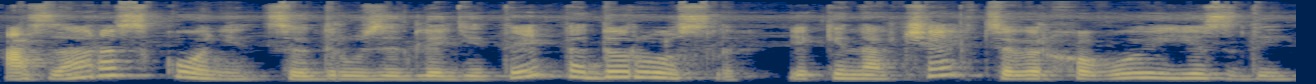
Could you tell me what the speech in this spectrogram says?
А зараз коні це друзі для дітей та дорослих, які навчаються верхової їзди.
